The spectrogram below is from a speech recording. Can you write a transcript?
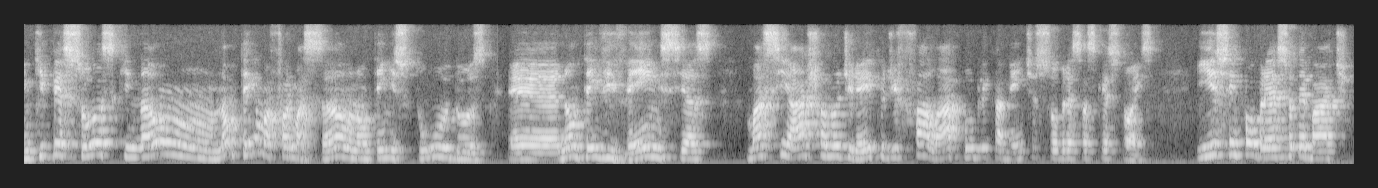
em que pessoas que não, não têm uma formação, não têm estudos, é, não têm vivências, mas se acham no direito de falar publicamente sobre essas questões. E isso empobrece o debate,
